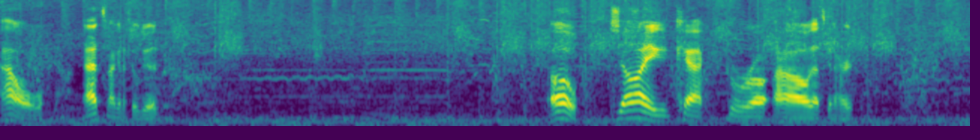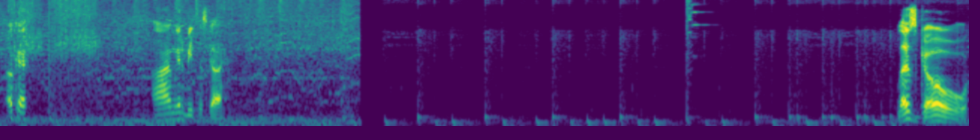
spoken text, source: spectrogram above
Ow. That's not gonna feel good. Oh, die, Kakarot. Oh, that's gonna hurt. Okay. I'm gonna beat this guy. Let's go.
